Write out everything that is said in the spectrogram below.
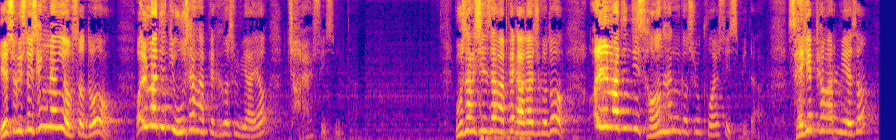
예수 그리스도의 생명이 없어도 얼마든지 우상 앞에 그것을 위하여 절할 수 있습니다. 우상 신상 앞에 가가지고도 얼마든지 선한 것을 구할 수 있습니다. 세계 평화를 위해서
